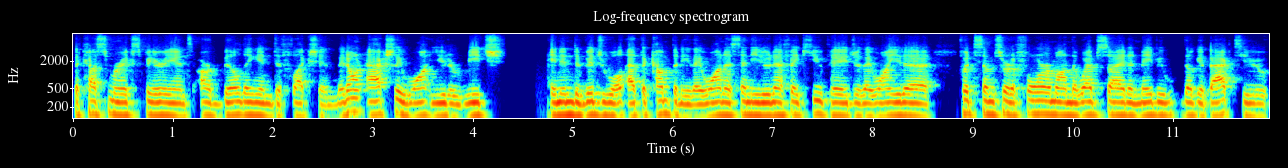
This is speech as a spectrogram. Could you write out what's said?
the customer experience are building in deflection. They don't actually want you to reach an individual at the company they want to send you to an faq page or they want you to put some sort of form on the website and maybe they'll get back to you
